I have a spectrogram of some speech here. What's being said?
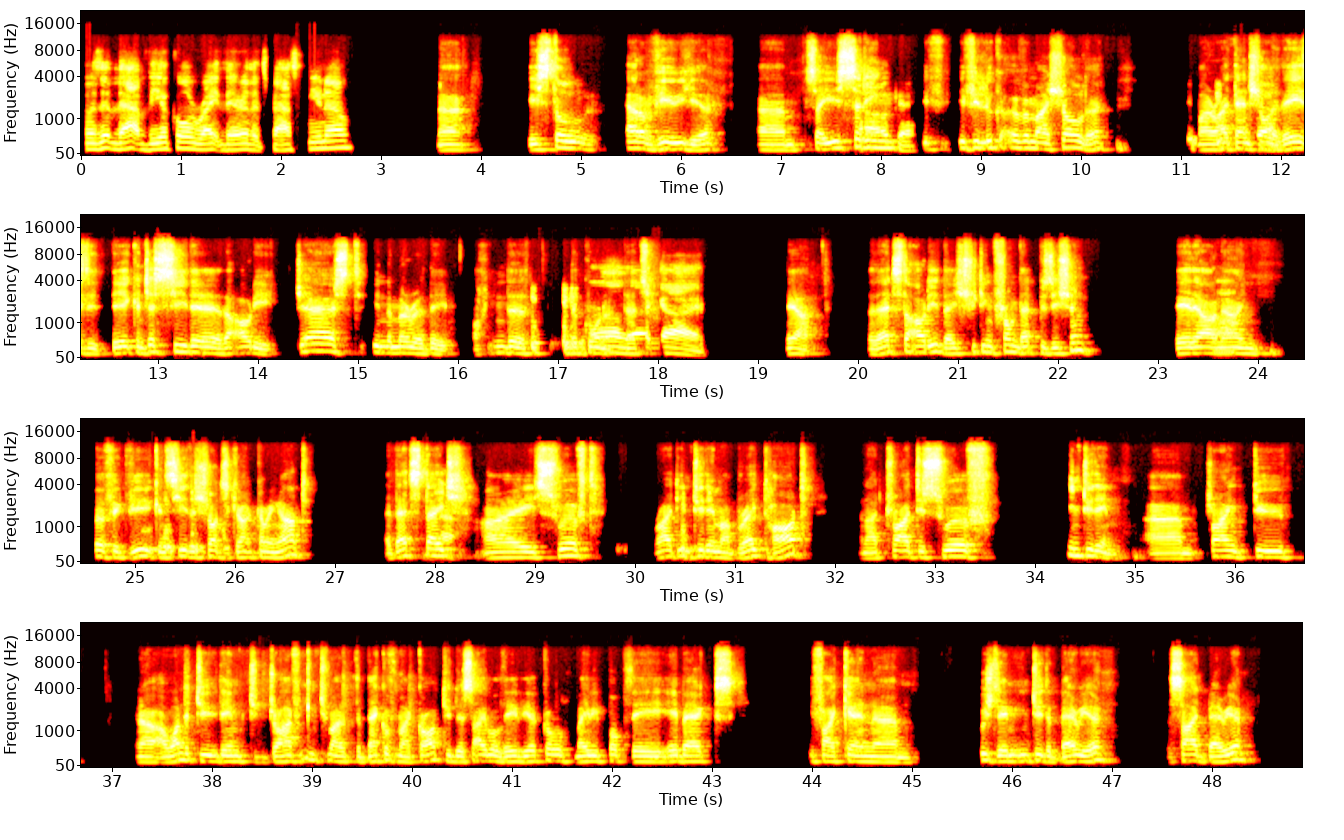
Was it that vehicle right there that's passing you now? No, he's still out of view here. Um, so he's sitting. Oh, okay. If if you look over my shoulder, my right hand shoulder, yeah. there's it. There you can just see the the Audi just in the mirror there, or in the in the corner. Oh, that's that guy. Yeah. So that's the Audi. They're shooting from that position. There they are wow. now in perfect view. You can see the shots coming out. At that stage, yeah. I swerved right into them. I braked hard and I tried to swerve into them, um, trying to, you know, I wanted to them to drive into my, the back of my car to disable their vehicle, maybe pop their airbags. If I can um, push them into the barrier, the side barrier,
